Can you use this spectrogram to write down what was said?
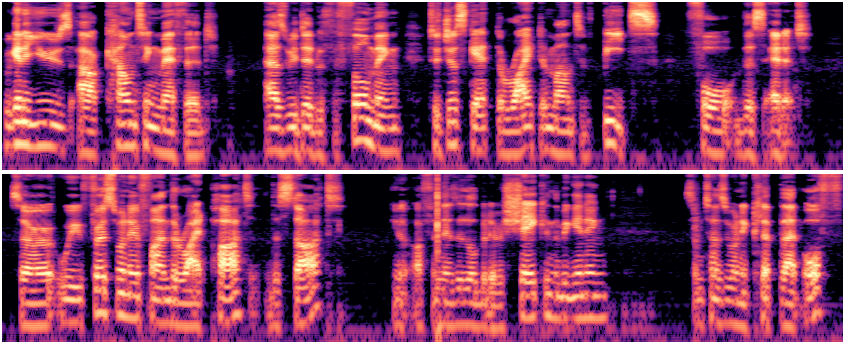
We're going to use our counting method, as we did with the filming, to just get the right amount of beats for this edit. So we first want to find the right part, the start. You know, often there's a little bit of a shake in the beginning. Sometimes we want to clip that off.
